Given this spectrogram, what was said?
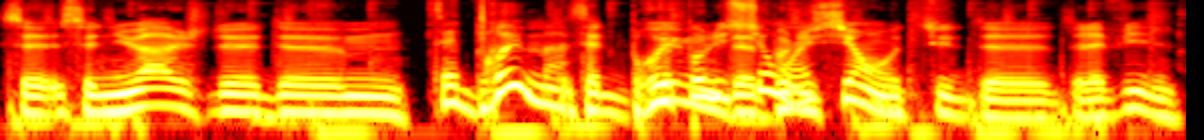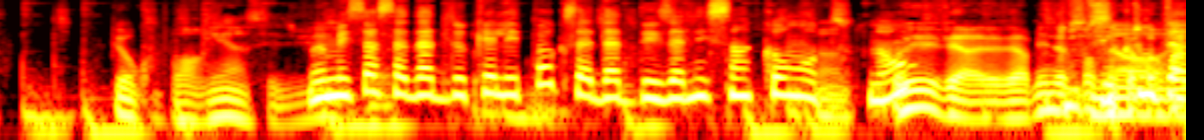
ce, ce nuage de, de- Cette brume. cette brume de pollution, pollution, ouais. au-dessus de, de la ville. Puis on comprend rien, c'est du. Mais, mais ça, ça date de quelle époque? Ça date des années 50, non? Oui, vers, vers 1950. Tout à- Enfin,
